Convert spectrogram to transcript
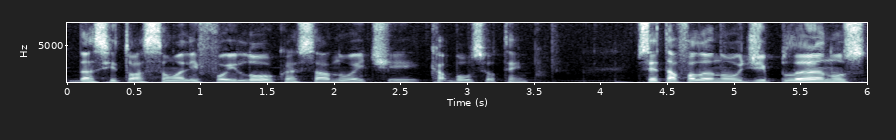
da situação ali foi: louco, essa noite acabou o seu tempo. Você está falando de planos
